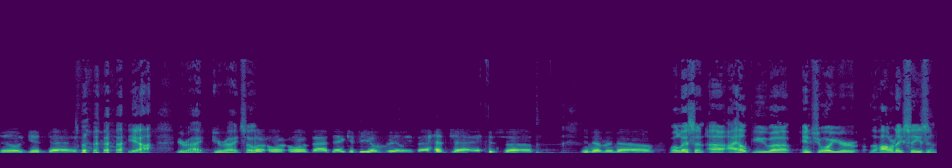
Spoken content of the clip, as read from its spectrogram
still a good day. yeah, you're right. You're right. So or, or or a bad day could be a really bad day. So you never know. Well, listen. Uh, I hope you uh, enjoy your the holiday season.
